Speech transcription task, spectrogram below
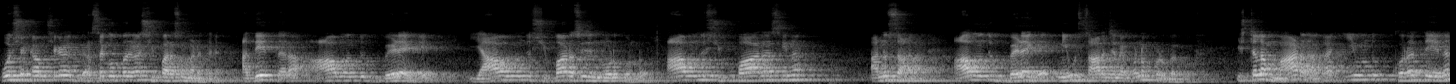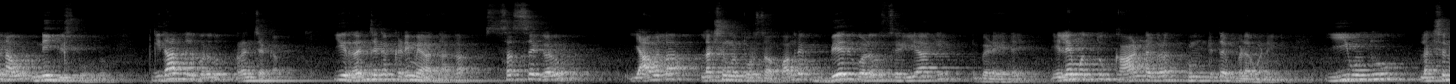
ಪೋಷಕಾಂಶಗಳ ರಸಗೊಬ್ಬರಗಳ ಶಿಫಾರಸು ಮಾಡ್ತಾರೆ. ಅದೇ ಥರ ಆ ಒಂದು ಬೆಳೆಗೆ ಯಾವ ಒಂದು ಶಿಫಾರಸು ಇದೆ ನೋಡಿಕೊಂಡು ಆ ಒಂದು ಶಿಫಾರಸಿನ ಅನುಸಾರ ಆ ಒಂದು ಬೆಳೆಗೆ ನೀವು ಸಾರಜನಕವನ್ನು ಕೊಡಬೇಕು. ಇಷ್ಟೆಲ್ಲ ಮಾಡಿದಾಗ ಈ ಒಂದು ಕೊರತೆಯನ್ನು ನಾವು ನೀಗಿಸಬಹುದು ಇದಾದಮೇಲೆ ಬರೋದು ರಂಜಕ. ಈ ರಂಜಕ ಕಡಿಮೆ ಆದಾಗ ಸಸ್ಯಗಳು ಯಾವೆಲ್ಲ ಲಕ್ಷಣಗಳು ತೋರಿಸಪ್ಪ ಅಂದರೆ ಬೇರುಗಳು ಸರಿಯಾಗಿ ಬೆಳೆಯಿದೆ. ಎಲೆ ಮತ್ತು ಕಾಂಡಗಳ ಕುಂಠಿತ ಬೆಳವಣಿಗೆ. ಈ ಒಂದು ಲಕ್ಷಣ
